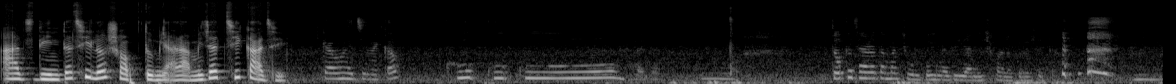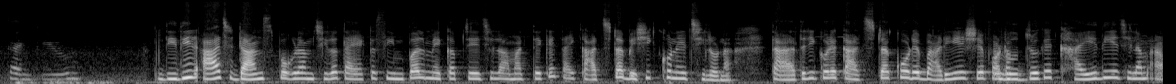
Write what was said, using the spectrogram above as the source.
আজ দিনটা ছিল সপ্তমী আর আমি যাচ্ছি কাজে। কেমন হয়েছে মেকআপ খুব খুব খুব ভালো। তোকে ছাড়া তো আমার চলবেই না তুই জানিস ভালো করে সেটা। থ্যাংক ইউ দিদির আজ ডান্স প্রোগ্রাম ছিল তাই একটা সিম্পল মেকআপ চেয়েছিল আমার থেকে তাই কাজটা বেশিক্ষণের ছিল না। তাড়াতাড়ি করে কাজটা করে বাড়ি এসে রুদ্রকে খাইয়ে দিয়েছিলাম আর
